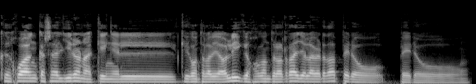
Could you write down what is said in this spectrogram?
que juega en casa del Girona que en el que contra el Valladolid, que juega contra el Rayo, la verdad, pero pero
